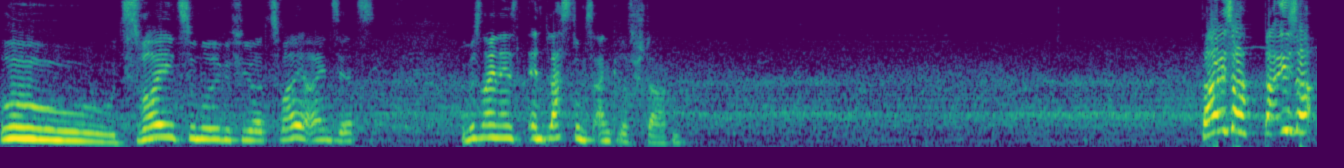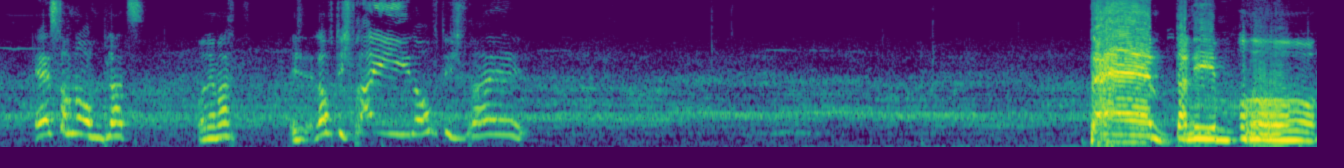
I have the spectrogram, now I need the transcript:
Uh, 2 zu 0 geführt. 2-1 jetzt. Wir müssen einen Entlastungsangriff starten. Da ist er! Da ist er! Er ist doch nur auf dem Platz. Und er macht Ich, lauf dich frei! Lauf dich frei! Bam! Daneben! Oh!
